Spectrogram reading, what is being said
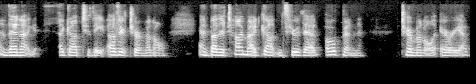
And then I, I got to the other terminal. And by the time I'd gotten through that open terminal area,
